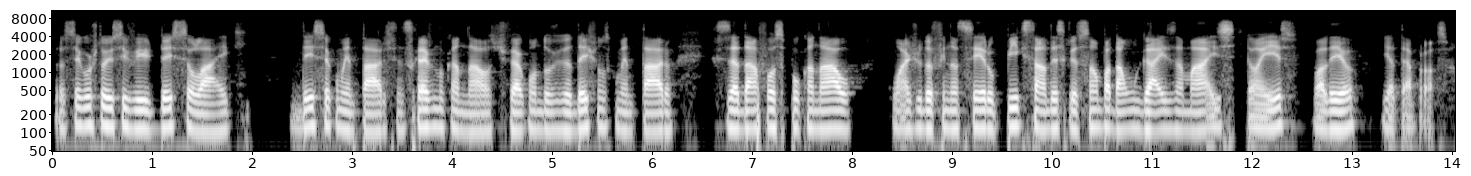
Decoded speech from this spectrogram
Se você gostou desse vídeo, deixe seu like, deixe seu comentário, se inscreve no canal. Se tiver alguma dúvida, deixe nos comentários. Se quiser dar uma força para o canal com ajuda financeira, o Pix está na descrição para dar um gás a mais. Então é isso. Valeu e até a próxima.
